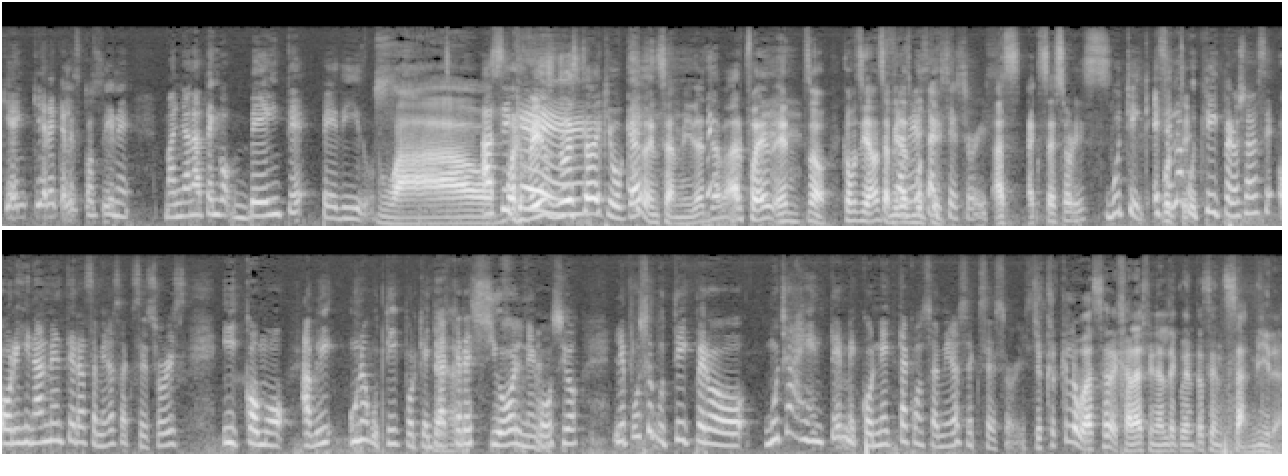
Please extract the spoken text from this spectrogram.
¿quién quiere que les cocine? Mañana tengo 20 pedidos. Wow. Así Pues, que- ves, no estaba equivocado en Samiras Jabbar, pues, en, no, ¿cómo se llama? Samiras, Samiras Boutique. Accessories. As- accessories. Boutique. Esa es la boutique, pero sabes, originalmente era Samiras Accessories y como abrí una boutique porque ya Ajá. creció el negocio, le puse boutique, pero mucha gente me conecta con Samiras Accessories. Yo creo que lo vas a dejar al final de cuentas en Samiras,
